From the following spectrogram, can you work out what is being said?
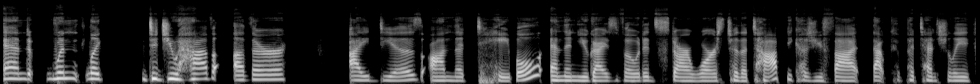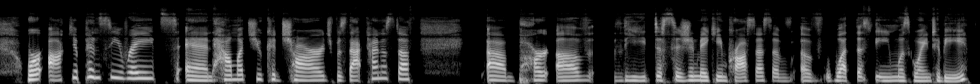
And when, like, did you have other ideas on the table and then you guys voted Star Wars to the top because you thought that could potentially were occupancy rates and how much you could charge was that kind of stuff um, part of the decision making process of of what the theme was going to be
